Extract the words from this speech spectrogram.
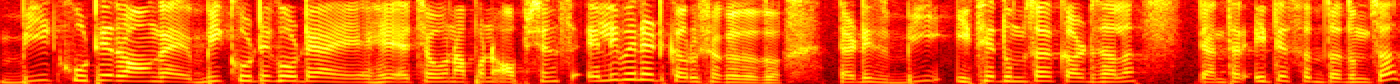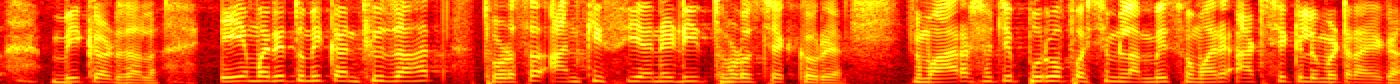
बी कुठे रॉंग आहे? बी कुठे कुठे आहे? हे याच्यावरून आपण ऑप्शन्स एलिमिनेट करू शकत होतो. दॅट इज बी इथे तुमचं कट झालं. त्यानंतर इथे सुद्धा तुमचं बी कट झालं. एमध्ये तुम्ही कन्फ्यूज आहात. थोडंसं आणखी सी आणि डी थोडं चेक करूया. महाराष्ट्राची पूर्व पश्चिम लांबी सुमारे आठशे किलोमीटर आहे का?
